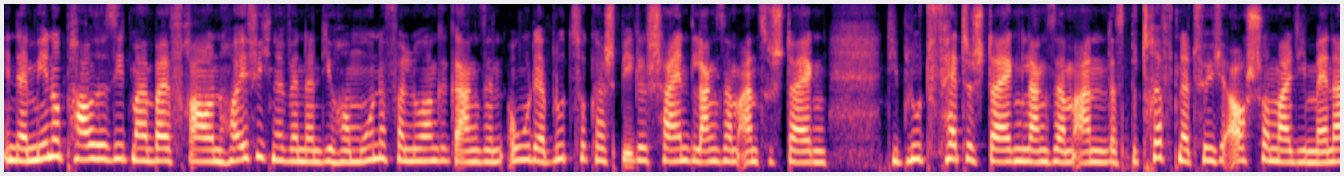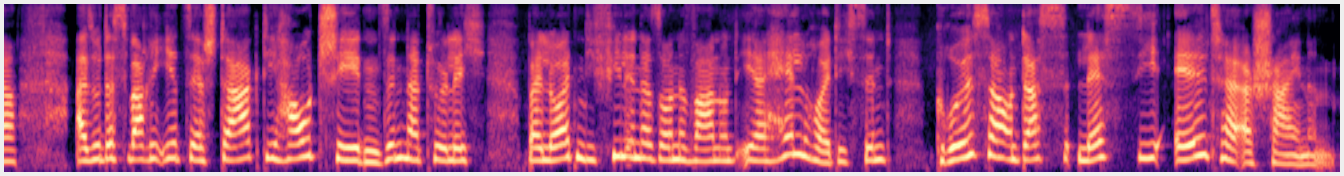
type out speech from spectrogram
In der Menopause sieht man bei Frauen häufig, ne, wenn dann die Hormone verloren gegangen sind, oh, der Blutzuckerspiegel scheint langsam anzusteigen, die Blutfette steigen langsam an. Das betrifft natürlich auch schon mal die Männer. Also das variiert sehr stark. Die Hautschäden sind natürlich bei Leuten, die viel in der Sonne waren und eher hellhäutig sind, größer und das lässt sie älter erscheinen.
